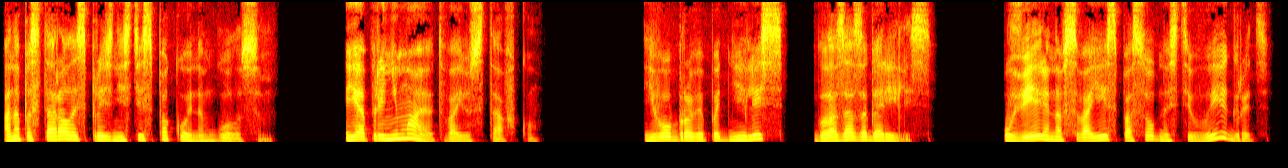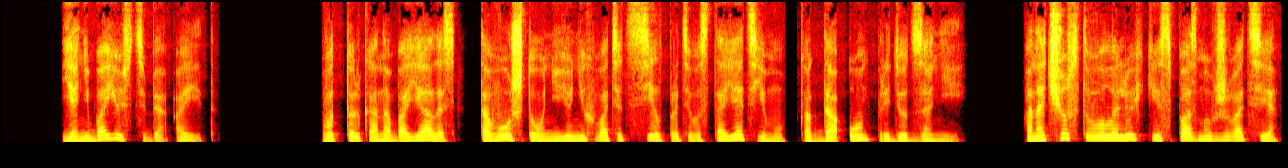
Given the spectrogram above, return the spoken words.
она постаралась произнести спокойным голосом. «Я принимаю твою ставку». Его брови поднялись, глаза загорелись. Уверена в своей способности выиграть? Я не боюсь тебя, Аид. Вот только она боялась того, что у нее не хватит сил противостоять ему, когда он придет за ней. Она чувствовала легкие спазмы в животе,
